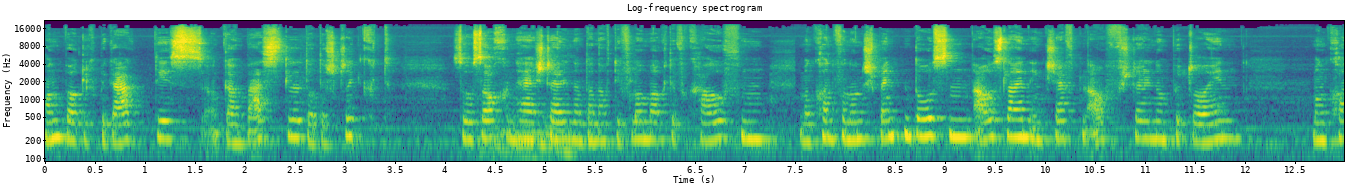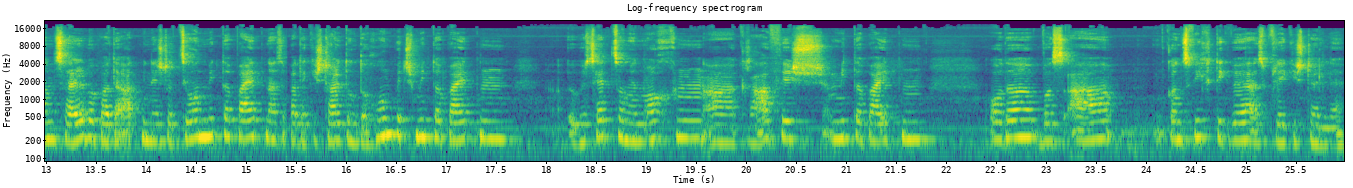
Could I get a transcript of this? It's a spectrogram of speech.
handwerklich begabt ist, gern bastelt oder strickt, so Sachen herstellen und dann auf die Flohmärkte verkaufen. Man kann von uns Spendendosen ausleihen, in Geschäften aufstellen und betreuen. Man kann selber bei der Administration mitarbeiten, also bei der Gestaltung der Homepage mitarbeiten, Übersetzungen machen, äh, grafisch mitarbeiten oder was auch ganz wichtig wäre als Pflegestelle.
